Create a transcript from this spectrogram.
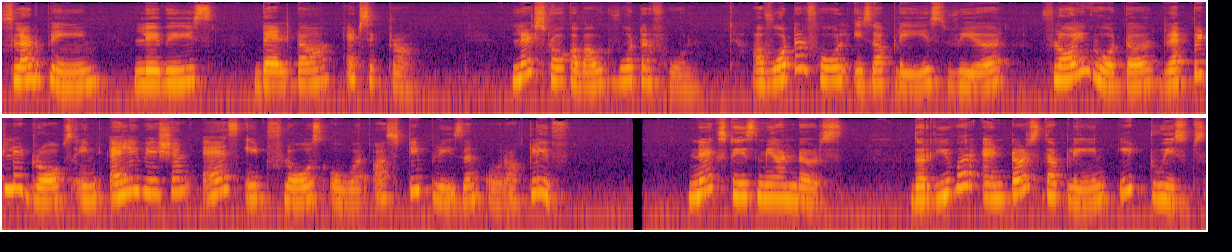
floodplain, levees, delta, etc. Let's talk about waterfall. A waterfall is a place where flowing water rapidly drops in elevation as it flows over a steep region or a cliff. Next is meanders. The river enters the plain, it twists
